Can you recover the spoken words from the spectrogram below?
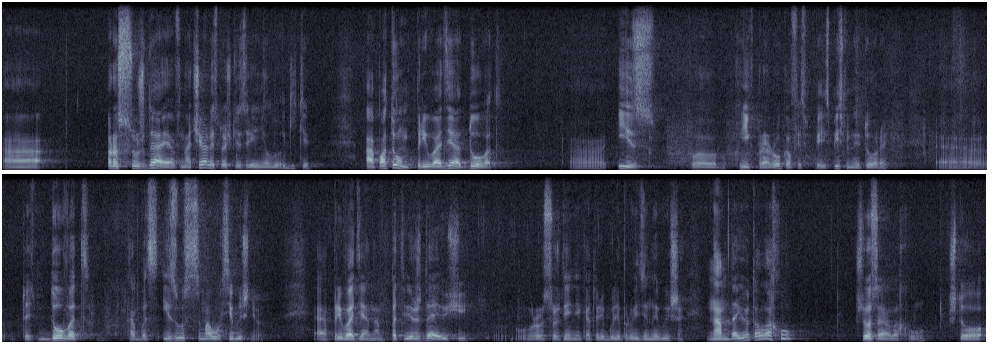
э, рассуждая вначале с точки зрения логики, а потом приводя довод э, из книг пророков, из, из письменной Торы, то есть довод как бы из уст самого Всевышнего, приводя нам, подтверждающий рассуждения, которые были проведены выше, нам дает Аллаху. Что за Аллаху? Что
